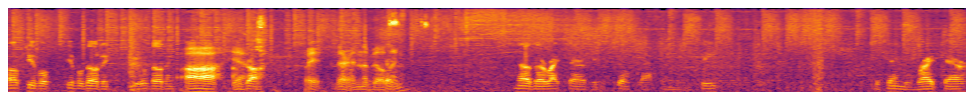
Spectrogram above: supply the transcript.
Oh, people, people building, people building. Ah, I'm yeah. dropped. Wait, they're in the building. No, they're right there. They just built that thing. See? The thing is right there.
